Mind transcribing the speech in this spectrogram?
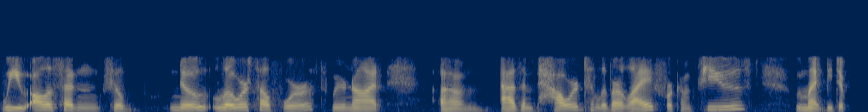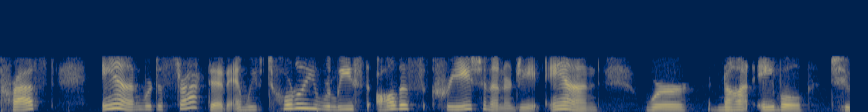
We all of a sudden feel no lower self worth. We're not um, as empowered to live our life. We're confused. We might be depressed. And we're distracted. And we've totally released all this creation energy and we're not able to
